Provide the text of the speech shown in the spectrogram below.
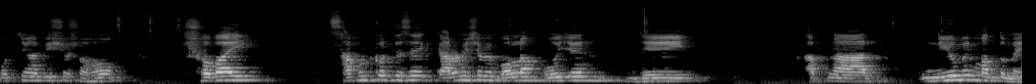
পশ্চিমা বিশ্বসহ সবাই সাপোর্ট করতেছে। কারণ হিসেবে বললাম, ওই যে যেই আপনার নিয়মের মাধ্যমে,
